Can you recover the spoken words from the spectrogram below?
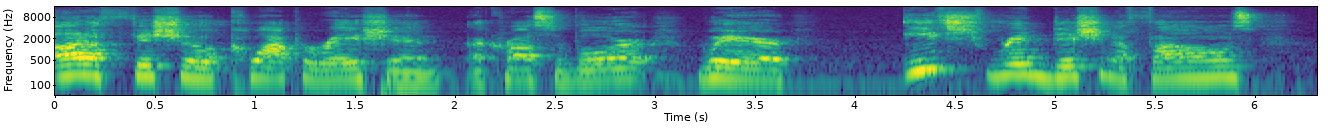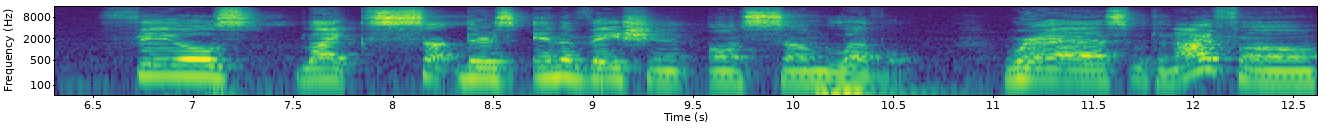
unofficial cooperation across the board where each rendition of phones feels like so, there's innovation on some level. Whereas with an iPhone,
